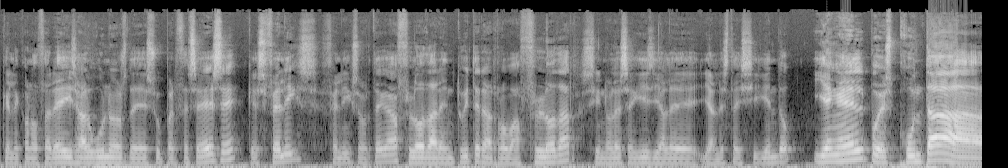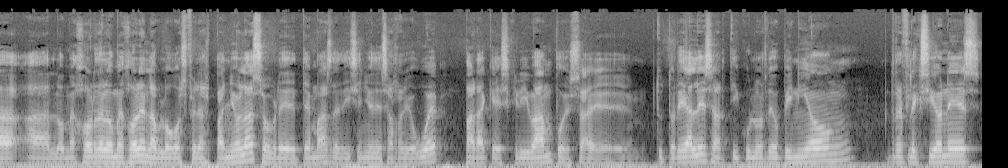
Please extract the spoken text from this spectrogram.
que le conoceréis algunos de Super CSS, que es Félix, Félix Ortega, Flodar en Twitter, arroba Flodar, si no le seguís ya le, ya le estáis siguiendo. Y en él, pues junta a, lo mejor de lo mejor en la blogosfera española sobre temas de diseño y desarrollo web para que escriban pues eh, tutoriales, artículos de opinión, reflexiones,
